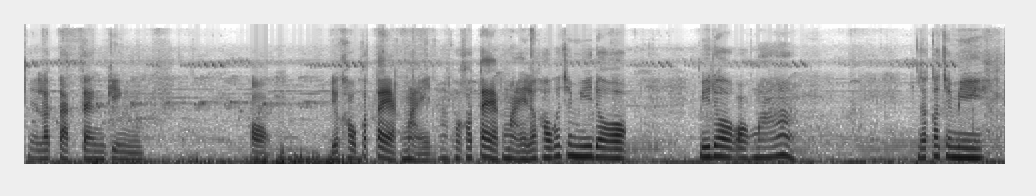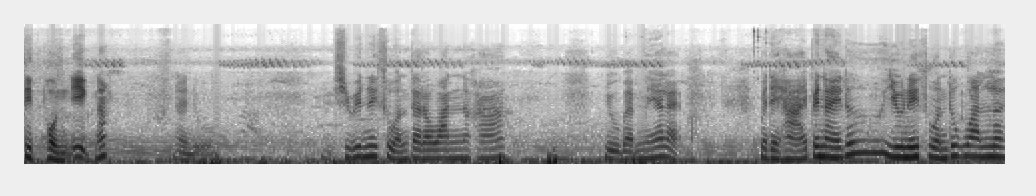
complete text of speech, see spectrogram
เนี่ยเราตัดแต่งกิ่ง ออก เดี๋ยวเขาก็แตกใหม่นะพอเขาแตกใหม่แล้วเขาก็จะมีดอก มีดอกออกมา แล้วก็จะมีติดผลอีกนะนี่ดู ชีวิตในสวนแต่ละวันนะคะ อยู่แบบนี้แหละ ไม่ได้หายไปไหนเลยอยู่ในสวนทุกวันเลย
